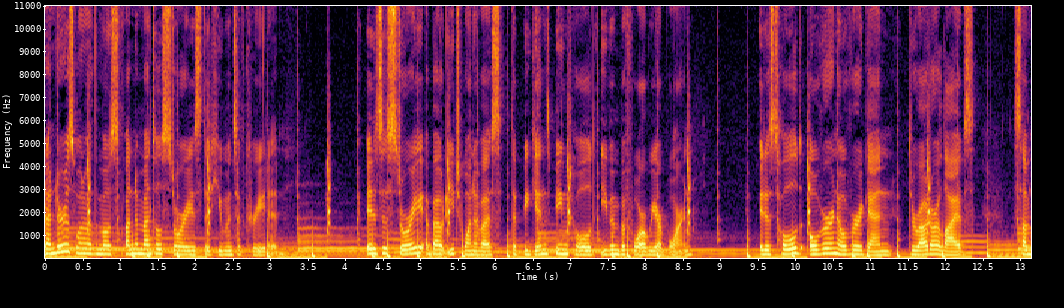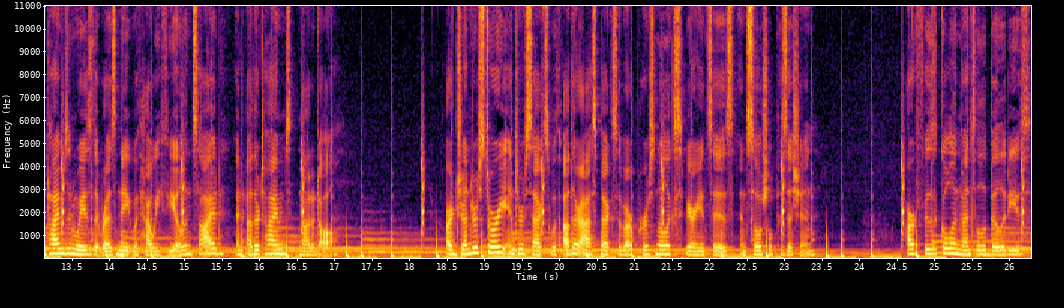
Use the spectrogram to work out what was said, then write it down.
Gender is one of the most fundamental stories that humans have created. It is a story about each one of us that begins being told even before we are born. It is told over and over again throughout our lives, sometimes in ways that resonate with how we feel inside, and other times not at all. Our gender story intersects with other aspects of our personal experiences and social position. Our physical and mental abilities,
